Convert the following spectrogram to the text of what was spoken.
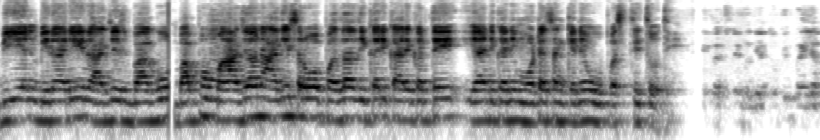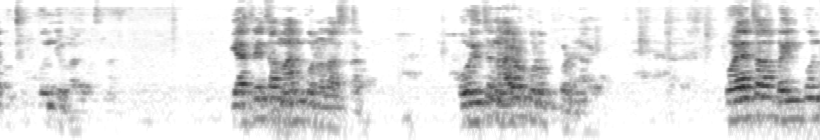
बी एन बिरारी राजेश बागू बापू महाजन आदी सर्व पदाधिकारी कार्यकर्ते या ठिकाणी मोठ्या संख्येने उपस्थित होते. येतो की पहिल्या कोण यात्रेचा मान कोणाला असणार? होळीचं नारळ कोण पडणार पोळ्याचा बैल कोण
